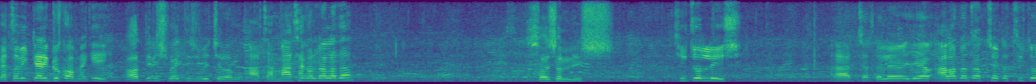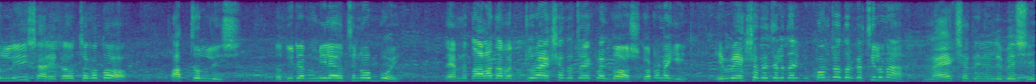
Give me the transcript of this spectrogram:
বেচা বিক্রি আর একটু কম নাকি? আর তিরিশ পঁয়ত্রিশ বেচছিলাম। আচ্ছা আর মা ছাগলটা আলাদা? ছয়চল্লিশ। ছিচল্লিশ। আচ্ছা তাহলে ওই যে আলাদা চাচ্ছে এটা ছিচল্লিশ আর এটা হচ্ছে কত? পাঁচচল্লিশ। তো দুইটা মিলাই হচ্ছে নব্বই। এমনি তো আলাদা আবার জোড়া একসাথে চাই এক লাখ দশ। ঘটনা কি? এভাবে একসাথে চলে তার কম চাওয়া দরকার ছিল না? না একসাথে নিলে বেশি।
